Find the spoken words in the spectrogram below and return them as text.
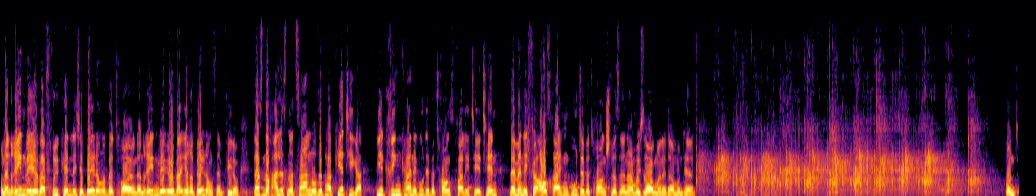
und dann reden wir hier über frühkindliche Bildung und Betreuung, dann reden wir über ihre Bildungsempfehlung. Das sind doch alles nur zahnlose Papiertiger. Wir kriegen keine gute Betreuungsqualität hin, wenn wir nicht für ausreichend gute Betreuungsschlüssel in Hamburg sorgen, meine Damen und Herren. Und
